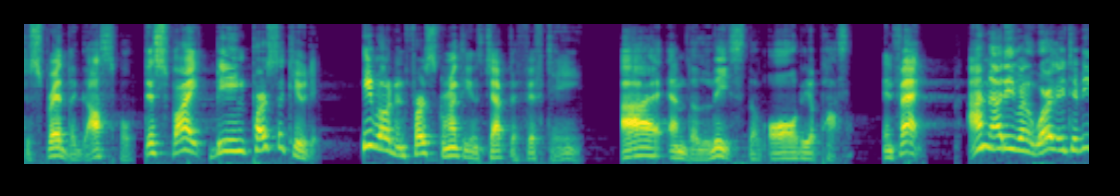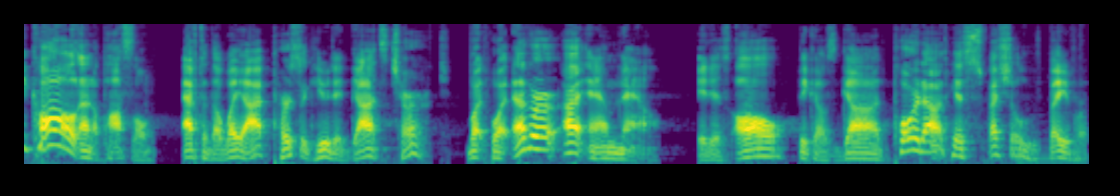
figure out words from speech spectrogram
to spread the gospel despite being persecuted. He wrote in 1 Corinthians chapter 15, I am the least of all the apostles. In fact, I'm not even worthy to be called an apostle after the way I persecuted God's church. But whatever I am now, it is all because God poured out his special favor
